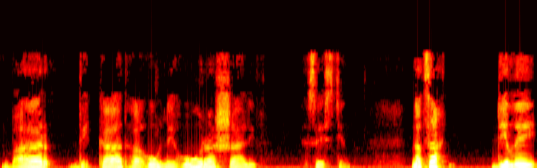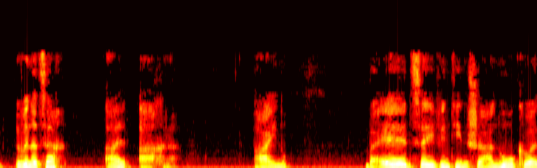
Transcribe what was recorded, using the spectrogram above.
bar de kat hahu nehura shalit. 16. Natsach dilei we natsach al achra. Ainu. Baed 17 shahanukwa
